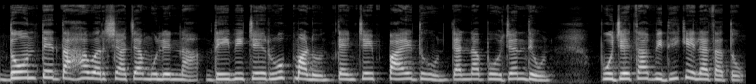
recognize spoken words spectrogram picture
दोन ते दहा वर्षाच्या मुलींना देवीचे रूप मानून त्यांचे पाय धुवून त्यांना भोजन देऊन पूजेचा विधी केला जातो.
